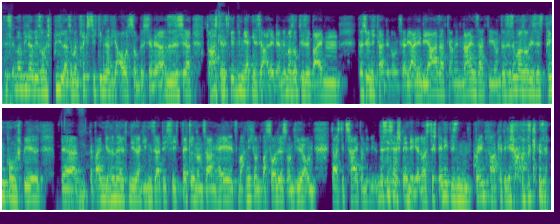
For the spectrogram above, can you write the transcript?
Es ist immer wieder wie so ein Spiel. Also man trickst sich gegenseitig aus, so ein bisschen, ja. Also es ist ja, du hast okay. ja, wir, wir merken es ja alle. Wir haben immer so diese beiden Persönlichkeiten in uns. Ja, die eine, die Ja sagt, die andere die Nein sagt, die. Und das ist immer so dieses Ping-Pong-Spiel der, der beiden Gehirnhälften, die da gegenseitig sich betteln und sagen, hey, jetzt mach nicht und was soll es und hier und da ist die Zeit. Und das ist ja ständig, ja. Du hast ja ständig diesen Brainfuck, hätte ich schon was gesagt,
